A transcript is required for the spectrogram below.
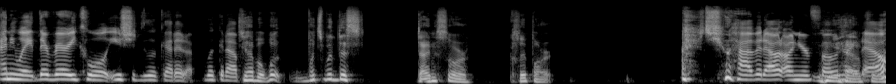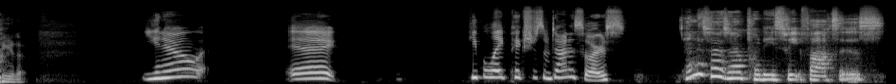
Anyway, they're very cool. You should look at it. Look it up. Yeah, but what what's with this dinosaur clip art? Do you have it out on your phone Yeah, right I'm now? it up. You know, uh, people like pictures of dinosaurs. Dinosaurs are pretty sweet foxes.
